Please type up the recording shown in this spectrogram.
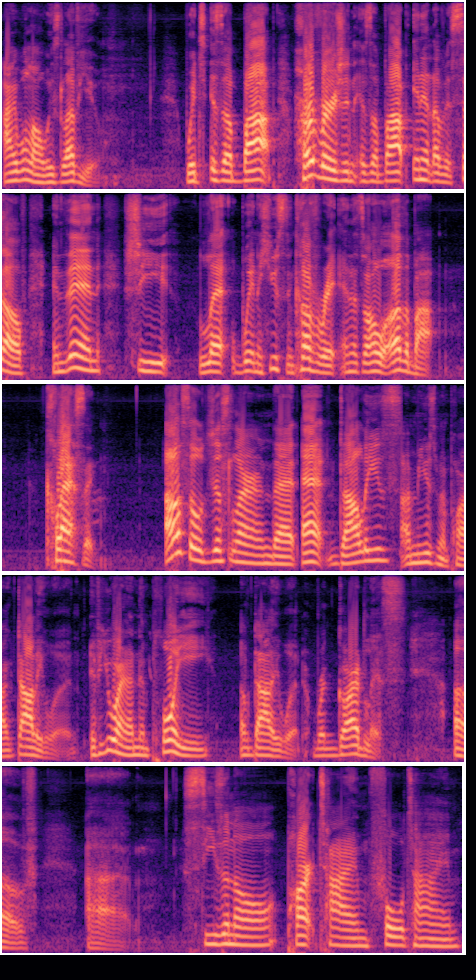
I Will Always Love You, which is a bop. Her version is a bop in and of itself. And then she let Whitney Houston cover it, and it's a whole other bop. Classic. I also just learned that at Dolly's amusement park, Dollywood, if you are an employee of Dollywood, regardless of uh, seasonal, part time, full time,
